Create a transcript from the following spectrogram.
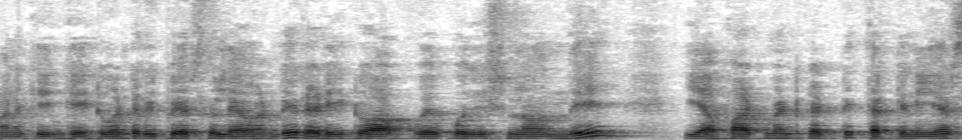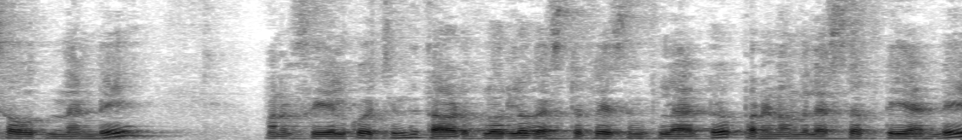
మనకి ఇంక ఎటువంటి రిపేర్స్ లేవండి. రెడీ టు ఆక్యుపై పొజిషన్లో ఉంది. ఈ అపార్ట్మెంట్ కట్టి థర్టీన్ ఇయర్స్ అవుతుందండి. మనకు సేల్కి వచ్చింది థర్డ్ ఫ్లోర్లో వెస్ట్ ఫేసింగ్ ఫ్లాట్ పన్నెండు వందల ఎస్ఎఫ్టీ అండి.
